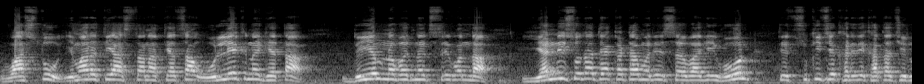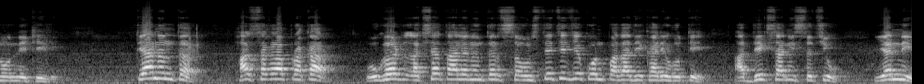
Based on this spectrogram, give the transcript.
वास्तू इमारती असताना त्याचा उल्लेख न घेता दुय्यम नबदनक श्रीगोंदा यांनी सुद्धा त्या कटामध्ये सहभागी होऊन ते चुकीचे खरेदी खाताची नोंदणी केली. त्यानंतर हा सगळा प्रकार उघड लक्षात आल्यानंतर संस्थेचे जे कोण पदाधिकारी होते अध्यक्ष आणि सचिव यांनी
